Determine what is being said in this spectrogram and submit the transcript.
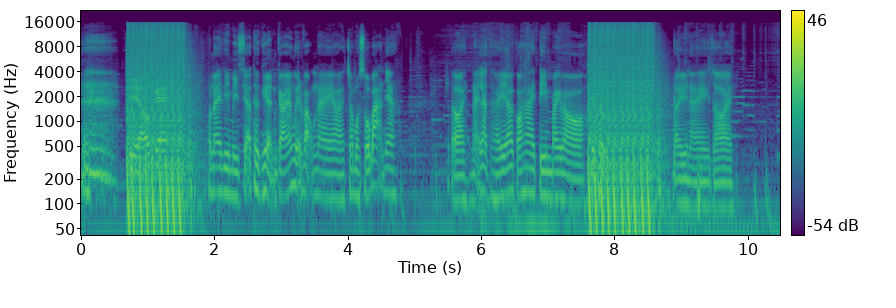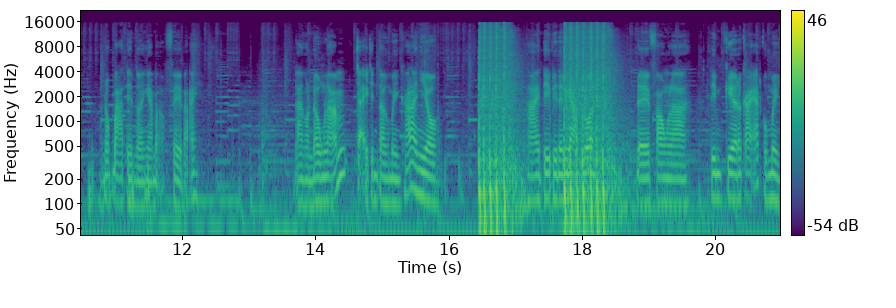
Thì uh, ok. Hôm nay thì mình sẽ thực hiện cái nguyện vọng này uh, cho một số bạn nha. Rồi nãy là thấy uh, có hai team bay vào biệt thự. Đây này rồi. Nốc 3 team rồi anh em ạ, phê vãi đang còn đông lắm, chạy trên tầng mình khá là nhiều. Hai team thì nên gạt luôn. Đề phòng là team kia nó cai ép của mình.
